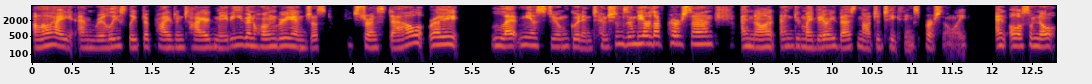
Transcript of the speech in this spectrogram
I am really sleep deprived and tired, maybe even hungry and just stressed out, right? Let me assume good intentions in the other person and not and do my very best not to take things personally. And also know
